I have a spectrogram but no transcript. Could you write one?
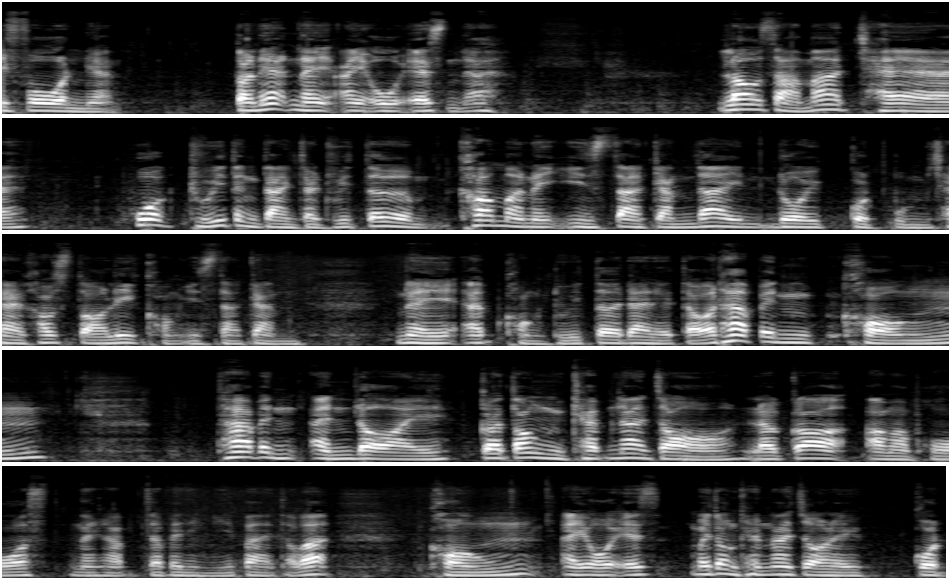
iPhone เนี่ย ตอนนี้ใน iOS นะ เราสามารถแชร์พวกทวิตต่างๆจาก Twitter เข้ามาใน Instagram ได้โดยกดปุ่มแชร์เข้า Story ของ Instagram ในแอปของ Twitter ได้เลย แต่ว่าถ้าเป็นของถ้าเป็น Android ก็ต้องแคปหน้าจอแล้วก็เอามาโพสต์นะครับ จะเป็นอย่างนี้ไป แต่ว่าของ iOS ไม่ต้องแคปหน้าจอเลย กด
